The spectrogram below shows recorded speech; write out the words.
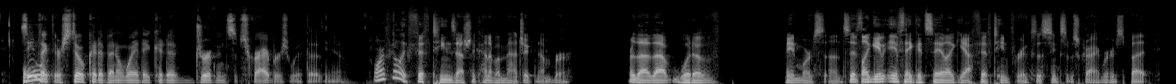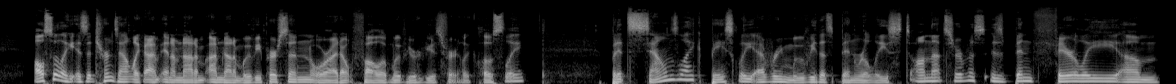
it seems like there still could have been a way they could have driven subscribers with it. Yeah. Or I feel like 15 is actually kind of a magic number. Or that that would have made more sense if like if, if they could say like yeah 15 for existing subscribers but also like as it turns out like i'm and i'm not a, i'm not a movie person or i don't follow movie reviews fairly closely but it sounds like basically every movie that's been released on that service has been fairly um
